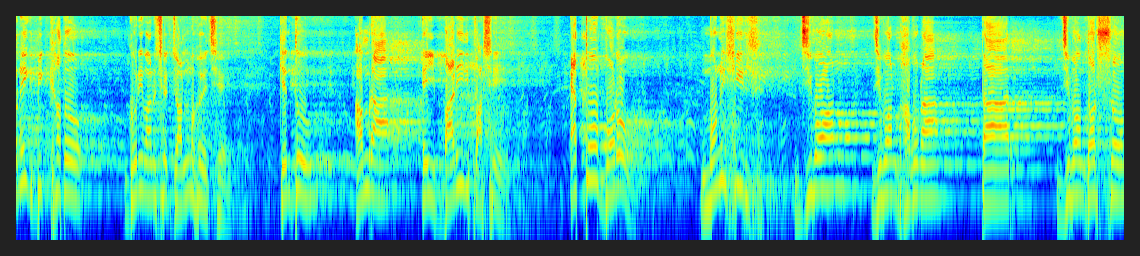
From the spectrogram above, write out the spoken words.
অনেক বিখ্যাত গরিব মানুষের জন্ম হয়েছে। কিন্তু আমরা এই বাড়ির পাশে এত বড় মনীষীর জীবন জীবন ভাবনা, তার জীবন দর্শন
